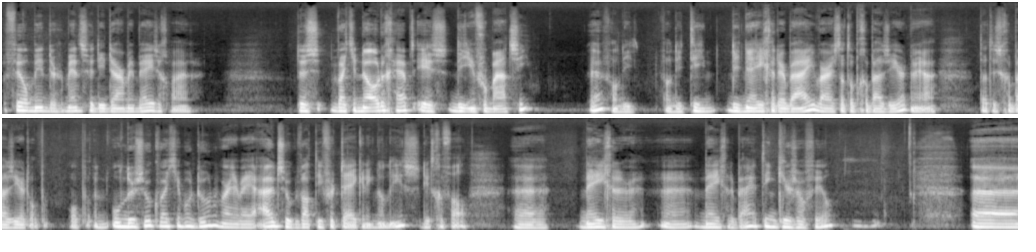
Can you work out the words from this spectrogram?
veel minder mensen die daarmee bezig waren. Dus wat je nodig hebt is die informatie hè, van, die, van die tien, die negen erbij. Waar is dat op gebaseerd? Nou ja, dat is gebaseerd op, op een onderzoek wat je moet doen, waarbij je uitzoekt wat die vertekening dan is. In dit geval uh, negen, uh, negen erbij, tien keer zoveel. Uh,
